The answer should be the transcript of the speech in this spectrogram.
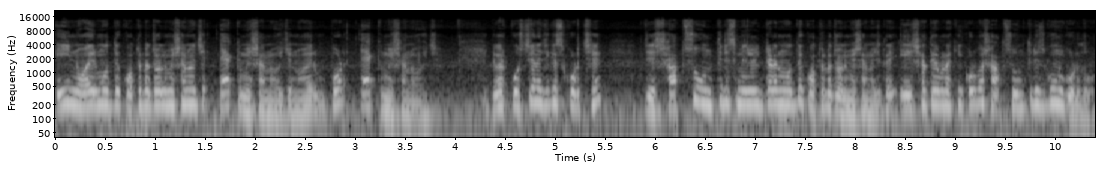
এই নয়ের মধ্যে কতটা জল মেশানো হয়েছে? এক মেশানো হয়েছে। নয়ের উপর এক মেশানো হয়েছে। এবার কোশ্চেনে জিজ্ঞেস করছে যে সাতশো উনত্রিশ মিলিলিটারের মধ্যে কতটা জল মেশানো হয়েছে? তাই এর সাথে আমরা কী করব? সাতশো উনত্রিশ গুণ করে দেবো।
